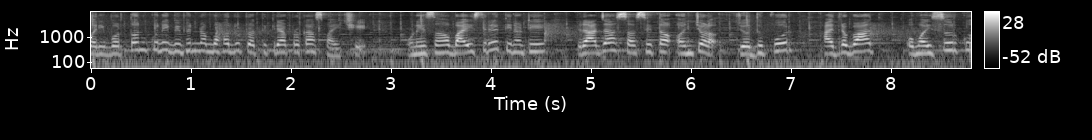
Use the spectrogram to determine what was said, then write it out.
পরিবর্তনকু নিয়ে বিভিন্ন মহলু প্রতিক্রিয়া প্রকাশ পাইছে উনিশশহ বাইশে তিনোটি রাজা শাসিত অঞ্চল যোধপুর হায়দ্রাবাদ ও মৈসুরকু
